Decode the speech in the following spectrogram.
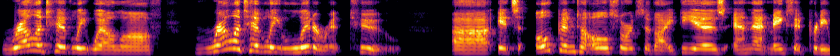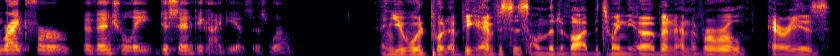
relatively well off, relatively literate too. Uh, it's open to all sorts of ideas, and that makes it pretty ripe for eventually dissenting ideas as well. And you would put a big emphasis on the divide between the urban and the rural areas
